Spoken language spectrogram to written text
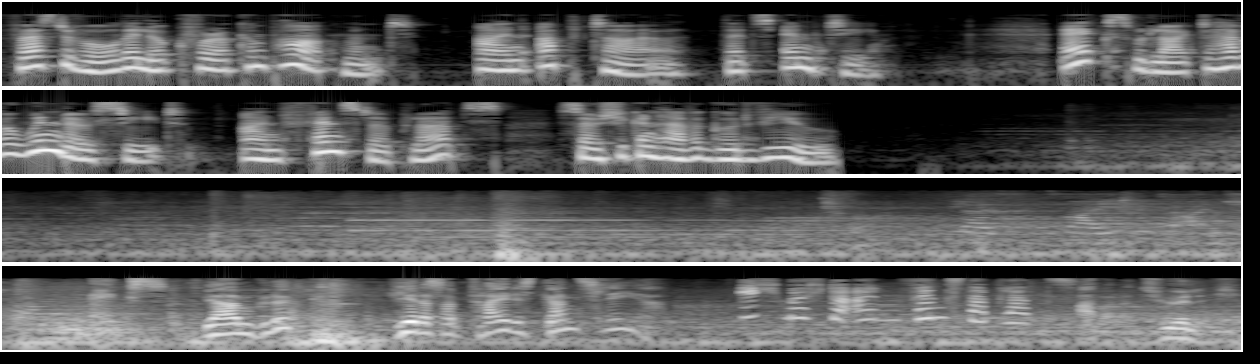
First of all, they look for a compartment, ein Abteil, that's empty. Ex would like to have a window seat, ein Fensterplatz, so she can have a good view. Ex, wir haben Glück. Hier, das Abteil ist ganz leer. Ich möchte einen Fensterplatz. Aber natürlich.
